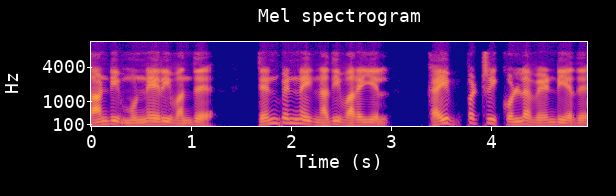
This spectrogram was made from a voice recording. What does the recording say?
தாண்டி முன்னேறி வந்து தென்பெண்ணை நதி வரையில் கைப்பற்றி கொள்ள வேண்டியது.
